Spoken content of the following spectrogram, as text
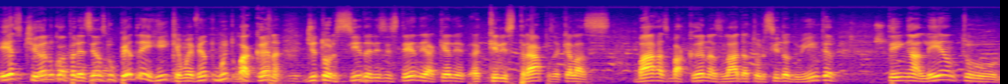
este ano com a presença do Pedro Henrique, é um evento muito bacana de torcida, eles estendem aquele, aqueles trapos, aquelas barras bacanas lá da torcida do Inter. Tem alento,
